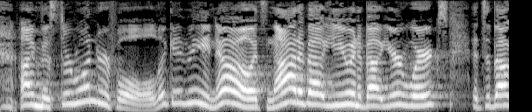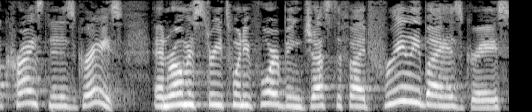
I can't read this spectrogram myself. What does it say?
I'm Mr. Wonderful. Look at me. No, it's not about you and about your works. It's about Christ and His grace. And Romans 3.24, being justified freely by His grace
